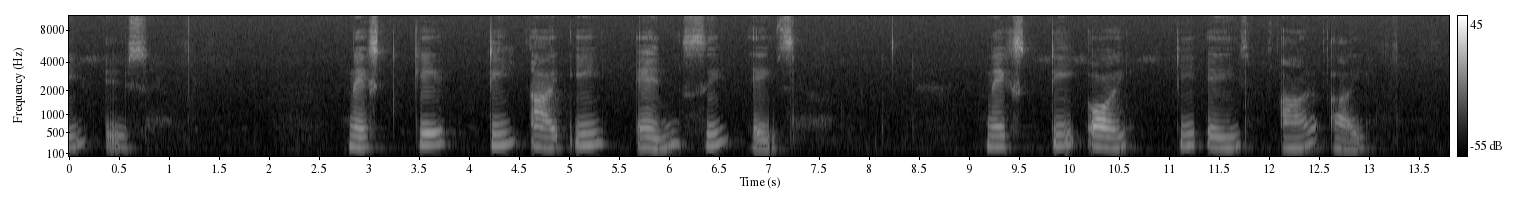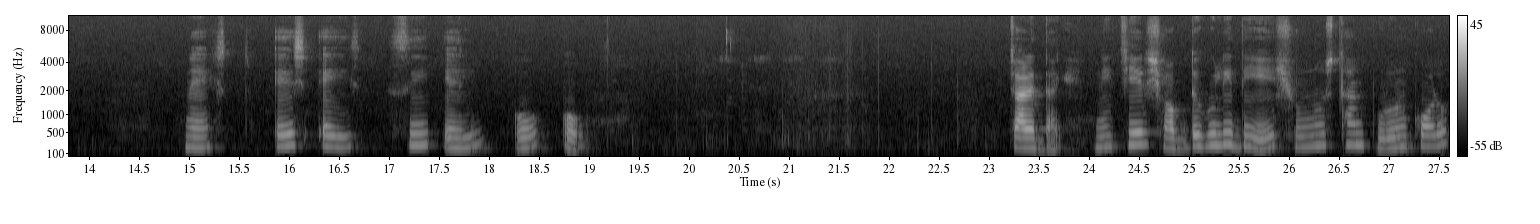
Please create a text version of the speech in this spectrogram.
E S. Next, K, T, I, E, N, C, H. Next, T, Y, T, H, R, I. Next, S, H, C, L, O O. চারের দাগে, নিচের শব্দগুলি দিয়ে শূন্যস্থান পূরণ করো।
